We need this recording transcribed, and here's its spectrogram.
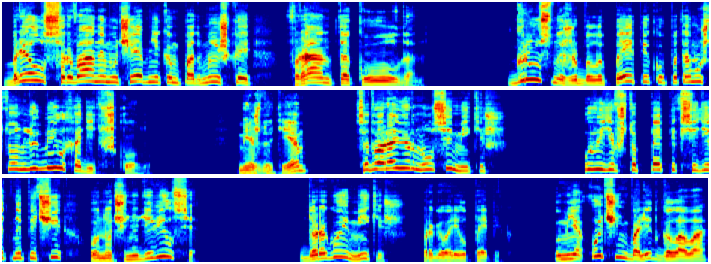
брел с рваным учебником под мышкой Франта Кулдан — Грустно же было Пепику, потому что он любил ходить в школу. Между тем со двора вернулся Микиш. Увидев, что Пепик сидит на печи, он очень удивился. «Дорогой Микиш», — проговорил Пепик, — «у меня очень болит голова.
